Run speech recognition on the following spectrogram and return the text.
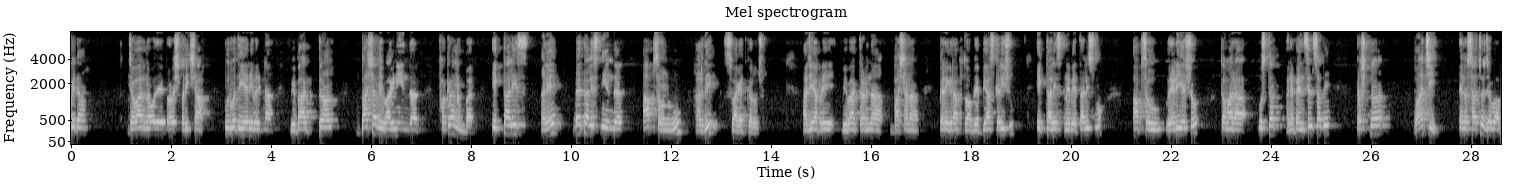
બેટા. જવાહર નવોદય પ્રવેશ પરીક્ષા પૂર્વ તૈયારી વર્ગના વિભાગ ત્રણ, ભાષા વિભાગની અંદર ફકરા નંબર એકતાલીસ અને બેતાલીસની અંદર આપ સૌનું હું હાર્દિક સ્વાગત કરું છું. આજે આપણે વિભાગ ત્રણના ભાષાના પેરેગ્રાફનો આપણે અભ્યાસ કરીશું. એકતાલીસ અને બેતાલીસમો. આપ સૌ રેડી હશો? તમારા પુસ્તક અને પેન્સિલ સાથે પ્રશ્ન વાંચી એનો સાચો જવાબ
